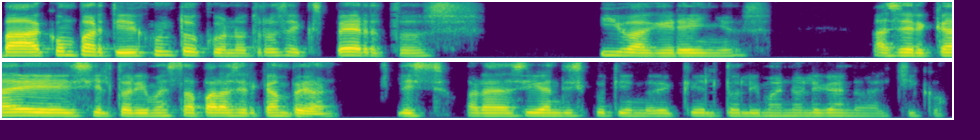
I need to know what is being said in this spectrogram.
va a compartir junto con otros expertos ibaguereños acerca de si el Tolima está para ser campeón. Listo, ahora sigan discutiendo de que el Tolima no le ganó al chico.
